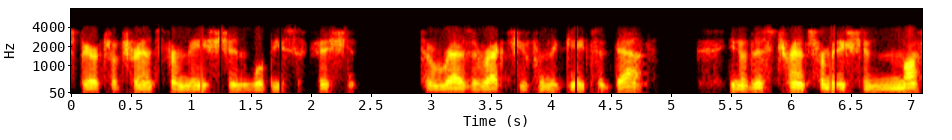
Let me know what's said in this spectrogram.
spiritual transformation will be sufficient to resurrect you from the gates of death. You know, this transformation must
